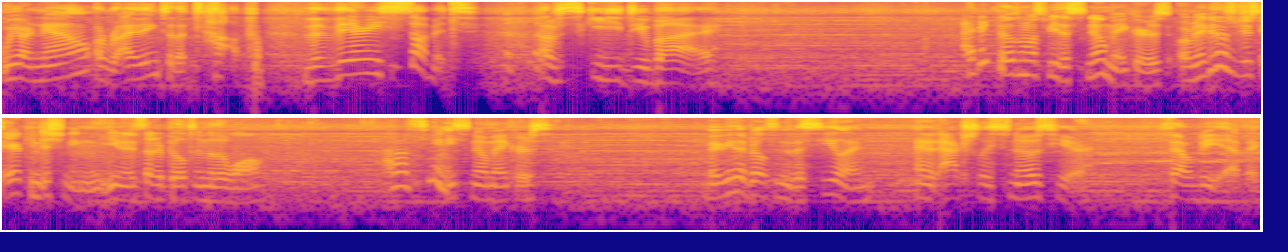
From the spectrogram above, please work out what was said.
We are now arriving to the top, the very summit of Ski Dubai. I think those must be the snowmakers, or maybe those are just air conditioning units that are built into the wall. I don't see any snowmakers. Maybe they're built into the ceiling, and it actually snows here. That would be epic.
